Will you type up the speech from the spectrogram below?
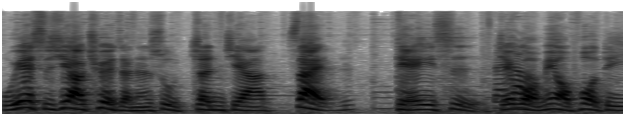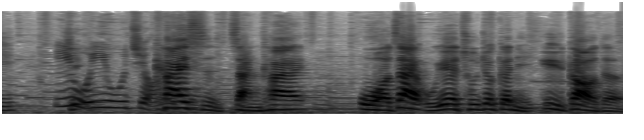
五月十七号确诊人数增加，再。跌一次，结果没有破低，一五一五九开始展开。我在五月初就跟你预告的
